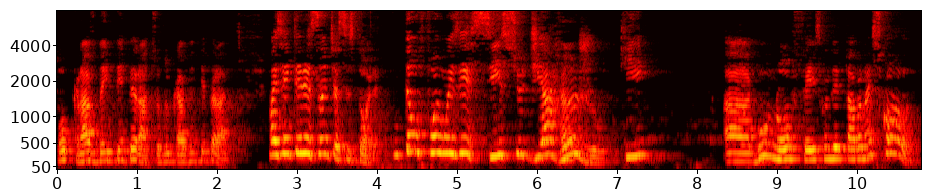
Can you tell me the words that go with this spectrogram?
o cravo bem temperado, sobre o cravo bem temperado. Mas é interessante essa história. Então foi um exercício de arranjo que a Gounod fez quando ele estava na escola.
